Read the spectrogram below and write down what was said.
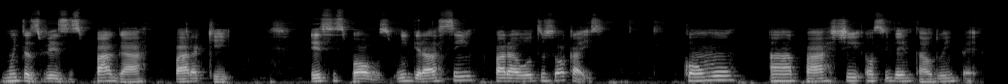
muitas vezes, pagar para que esses povos migrassem para outros locais, como a parte ocidental do império.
